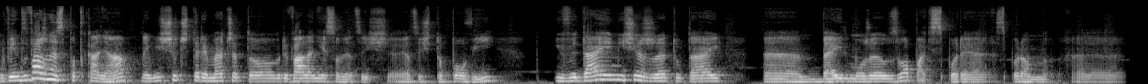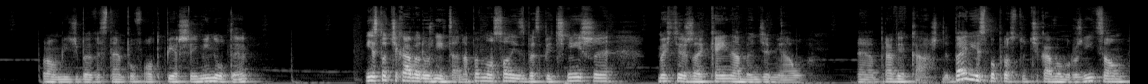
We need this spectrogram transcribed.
Więc ważne spotkania. Najbliższe cztery mecze to rywale nie są jacyś, jacyś topowi. I wydaje mi się, że tutaj e, Bale może złapać spore, sporą, e, sporą liczbę występów od pierwszej minuty. Jest to ciekawa różnica. Na pewno Son jest bezpieczniejszy. Myślę, że Keina będzie miał e, prawie każdy. Bale jest po prostu ciekawą różnicą.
